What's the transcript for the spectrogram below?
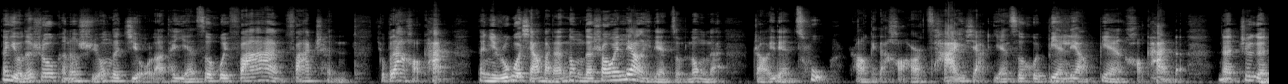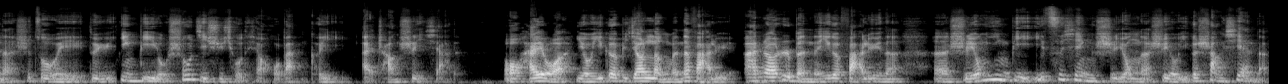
那有的时候可能使用的久了，它颜色会发暗发沉，就不大好看。那你如果想把它弄得稍微亮一点，怎么弄呢？找一点醋，然后给它好好擦一下，颜色会变亮变好看的。那这个呢，是作为对于硬币有收集需求的小伙伴可以来尝试一下的。哦，还有啊，有一个比较冷门的法律，按照日本的一个法律呢，呃，使用硬币一次性使用呢是有一个上限的，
